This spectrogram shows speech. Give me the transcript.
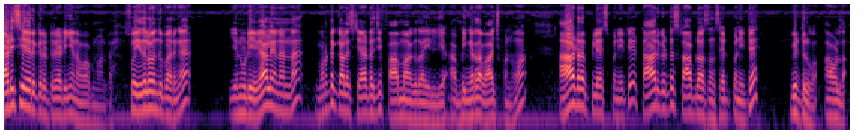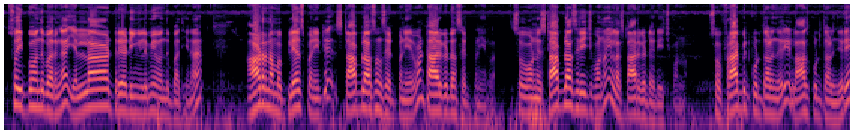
கடைசியாக இருக்கிற ட்ரேடிங்கை நான் ஓப்பன் பண்ணுறேன் ஸோ இதில் வந்து பாருங்கள் என்னுடைய வேலை என்னென்னா முரட்டைக்காலை ஸ்ட்ராட்டஜி ஃபார்ம் ஆகுதா இல்லையா அப்படிங்கிறத வாட்ச் பண்ணுவோம். ஆர்டரை ப்ளேஸ் பண்ணிவிட்டு டார்கெட்டு ஸ்டாப் லாஸும் செட் பண்ணிவிட்டு விட்டுருவோம். அவ்வளோதான் ஸோ இப்போ வந்து பாருங்கள் எல்லா ட்ரேடிங்லையுமே வந்து பார்த்திங்கன்னா ஆர்டர் நம்ம பிளேஸ் பண்ணிவிட்டு ஸ்டாப் லாஸும் செட் பண்ணிடுவோம் டார்கெட்டும் செட் பண்ணிடுவேன் ஸோ ஒன்று ஸ்டாப் லாஸ் ரீச் பண்ணணும் இல்லை டார்கெட்டை ரீச் பண்ணணும். ஸோ ப்ராஃபிட் கொடுத்தாலும் சரி லாஸ் கொடுத்தாலும் சரி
